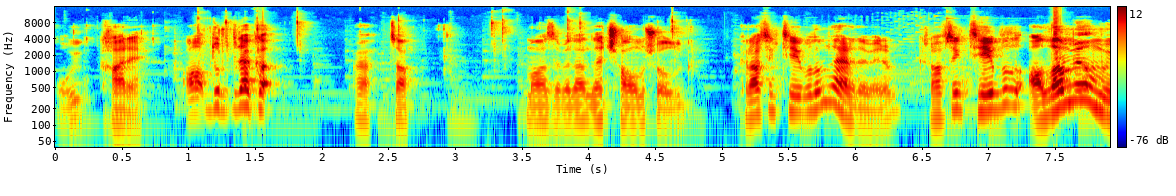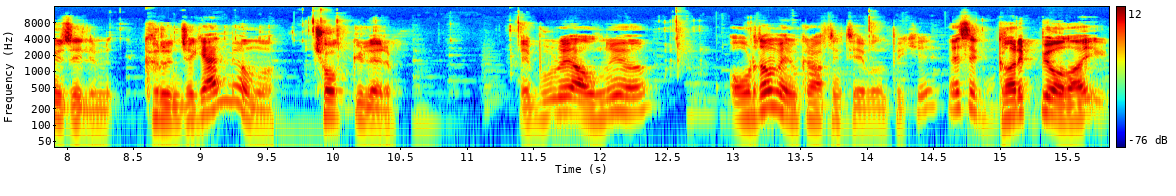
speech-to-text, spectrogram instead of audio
Oyun kare. Aa dur bir dakika. Heh tamam. Malzemeden de çalmış olduk. Crafting table'ım nerede benim? Crafting table alamıyor muyuz elimi? Kırınca gelmiyor mu? Çok gülerim. E buraya alınıyor. Orada mı benim crafting table'ım peki? Neyse garip bir olay.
